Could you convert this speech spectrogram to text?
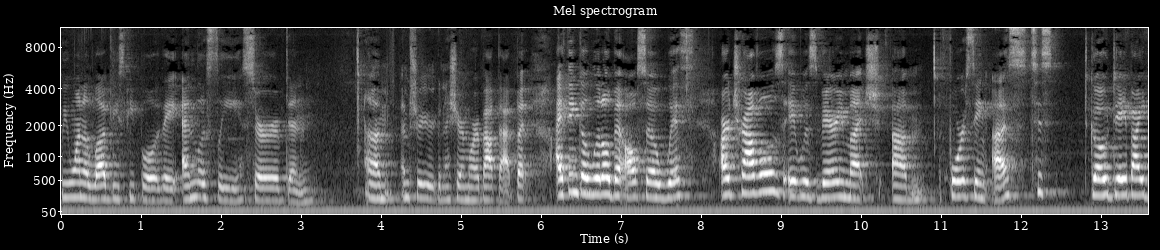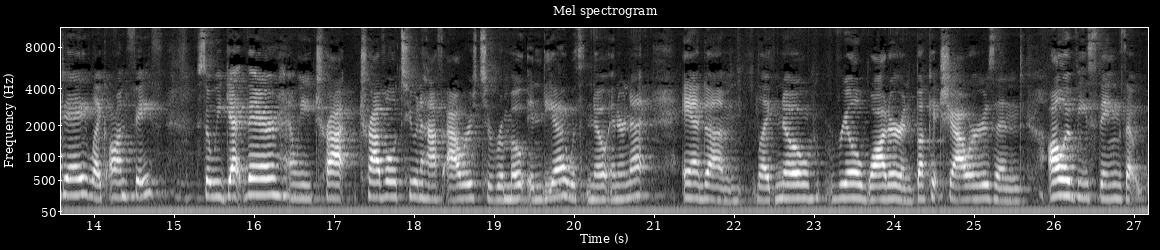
we want to love these people. They endlessly served and um, I'm sure you're going to share more about that. But I think a little bit also with our travels, it was very much um, forcing us to go day by day, like on faith. So we get there and we tra- travel two and a half hours to remote India with no internet and um, like no real water and bucket showers and all of these things that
